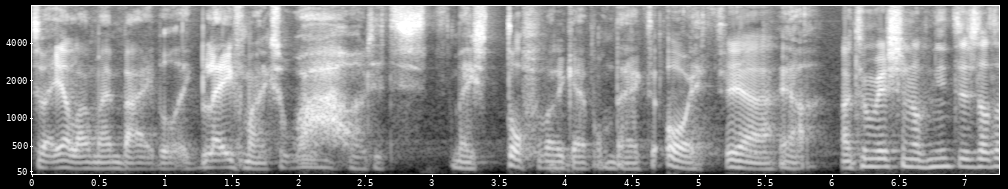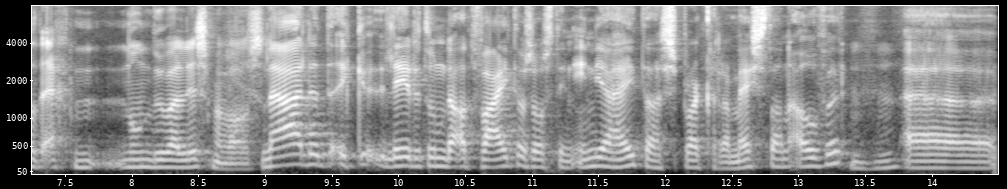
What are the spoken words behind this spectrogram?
twee jaar lang mijn bijbel. Ik bleef maar. Ik zei, wauw, dit is het meest toffe wat ik heb ontdekt ooit. Ja. Ja. Maar toen wist je nog niet dus dat het echt non-dualisme was. Nou, dat, ik leerde toen de Advaita, zoals het in India heet. Daar sprak Ramesh dan over. Eh,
